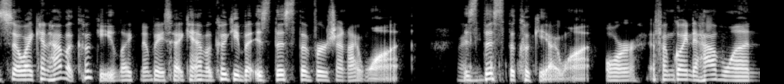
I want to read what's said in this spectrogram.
so I can have a cookie. Like nobody said I can't have a cookie, but is this the version I want? Is this the cookie I want? Or if I'm going to have one,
